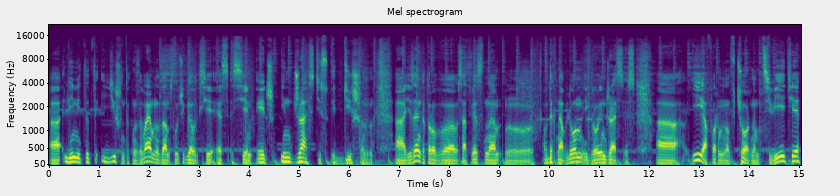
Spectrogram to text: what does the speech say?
Limited Edition, так называемый, на данном случае Galaxy S7 Edge Injustice Edition, а, дизайн которого, соответственно, вдохновлен игрой Injustice. А, и оформлен он в черном цвете,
